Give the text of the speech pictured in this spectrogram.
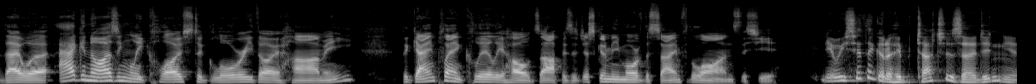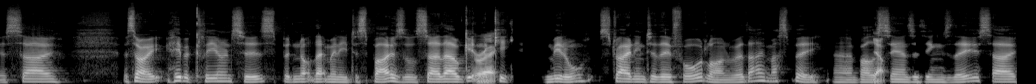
They were agonizingly close to glory, though, Harmy the game plan clearly holds up. Is it just going to be more of the same for the Lions this year? Yeah, we said they got a heap of touches though, didn't you? So, sorry, heap of clearances, but not that many disposals. So they'll get a kick in the middle straight into their forward line, were they? Must be uh, by the yep. sounds of things there. So,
